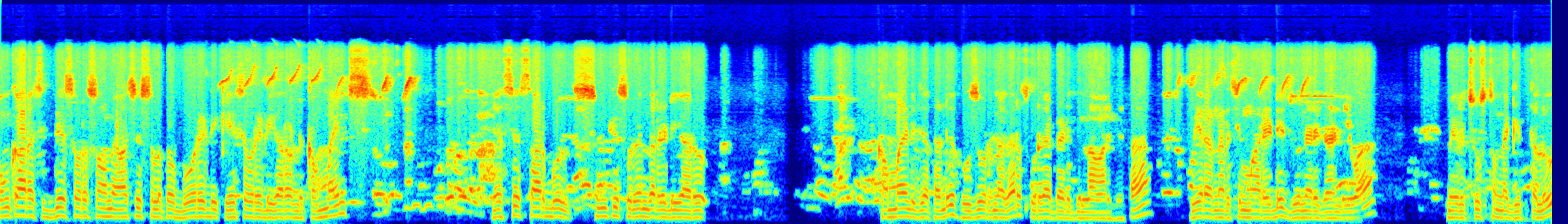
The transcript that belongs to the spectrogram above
ఓంకార సిద్ధేశ్వర స్వామి ఆశీస్సులతో బోరెడ్డి కేశవరెడ్డి గారు and combines. SSR bull Sunki Surender Reddy గారు కంబైండ్ జత అండి. హుజూర్ నగర్ సూర్యాపేట జిల్లా వారి జత. వీర నరసింహారెడ్డి జూనియర్ గాంధీవా మీరు చూస్తున్న గిత్తలు.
